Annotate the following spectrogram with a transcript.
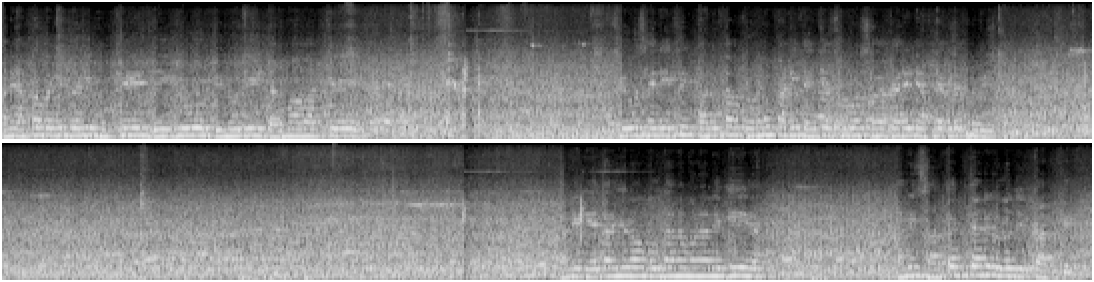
आणि आता बघितलं की मुखेड देगलूर बिलोली धर्माबादचे शिवसेनेचे तालुका प्रमुख आणि त्यांच्या आपल्याकडे प्रवेश केला. आणि नेताजीराव बोलताना म्हणाले की आम्ही सातत्याने विरोधित काम केले.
